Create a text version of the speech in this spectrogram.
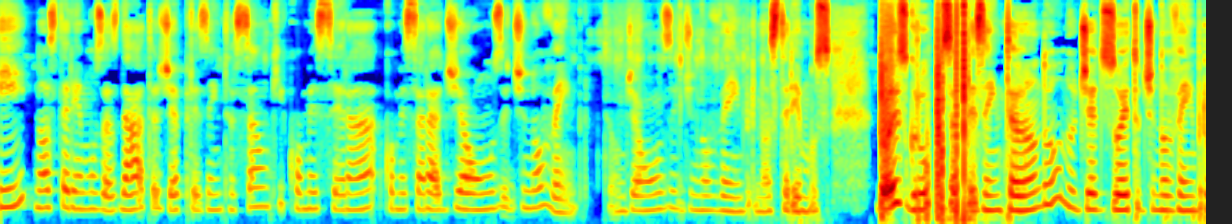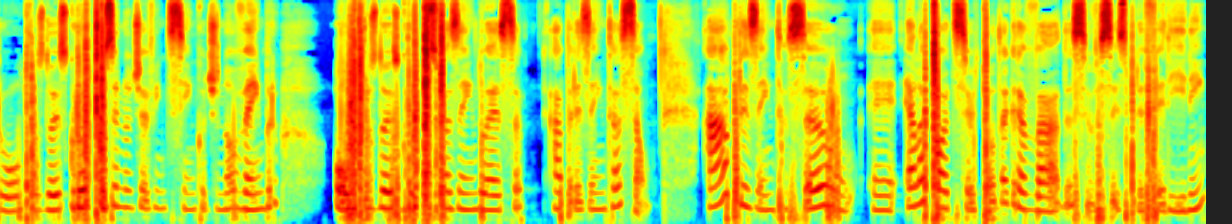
E nós teremos as datas de apresentação que começará, começará dia 11 de novembro. Então, dia 11 de novembro, nós teremos dois grupos apresentando, no dia 18 de novembro, outros dois grupos, e no dia 25 de novembro, outros dois grupos fazendo essa apresentação. A apresentação, é, ela pode ser toda gravada, se vocês preferirem,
